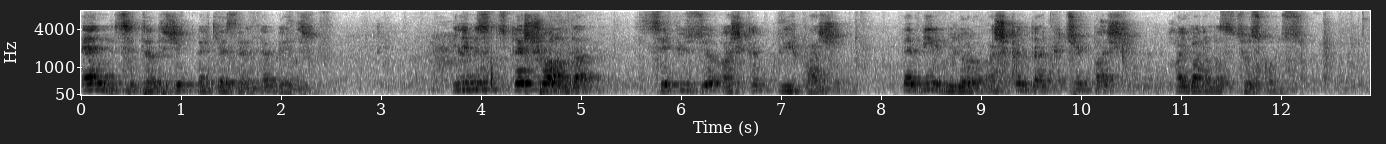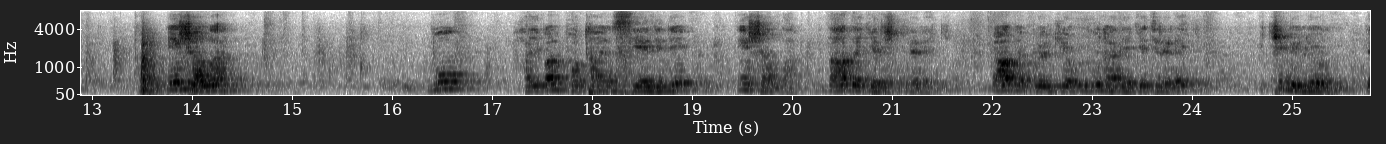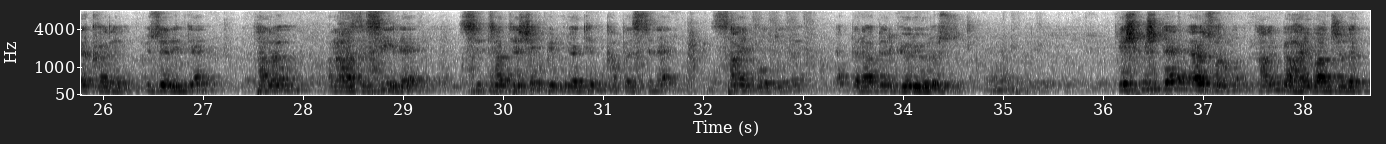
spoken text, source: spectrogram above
en stratejik merkezlerinden biridir. İlimizde şu anda 800'ü aşkın büyükbaş ve 1 milyonu aşkın da küçükbaş hayvanımız söz konusu. İnşallah bu hayvan potansiyelini inşallah daha da geliştirerek, daha da bölgeye uygun hale getirerek 2 milyon dekarın üzerinde tarım arazisiyle stratejik bir üretim kapasitesine sahip olduğunu hep beraber görüyoruz. Geçmişte Erzurum'un tarım ve hayvancılık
